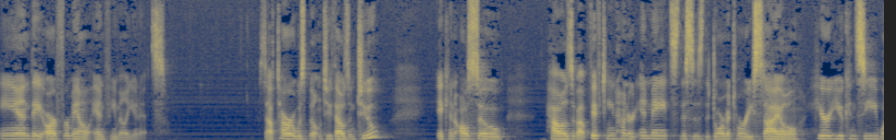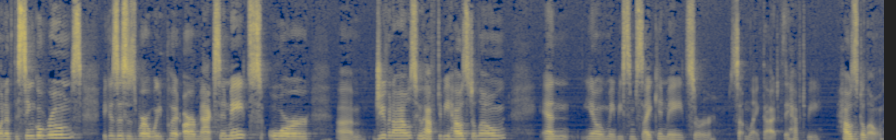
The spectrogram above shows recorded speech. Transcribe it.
and they are for male and female units. South Tower was built in 2002. It can also house about 1,500 inmates. This is the dormitory style. Here you can see one of the single rooms because this is where we put our max inmates or um, juveniles who have to be housed alone and you know maybe some psych inmates or something like that if they have to be housed alone.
